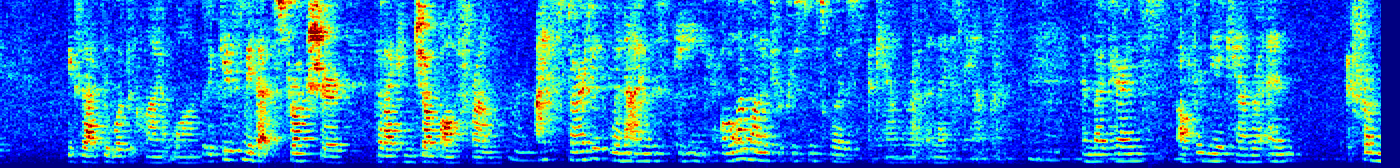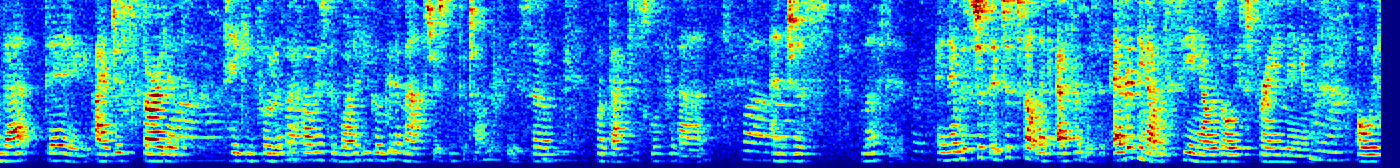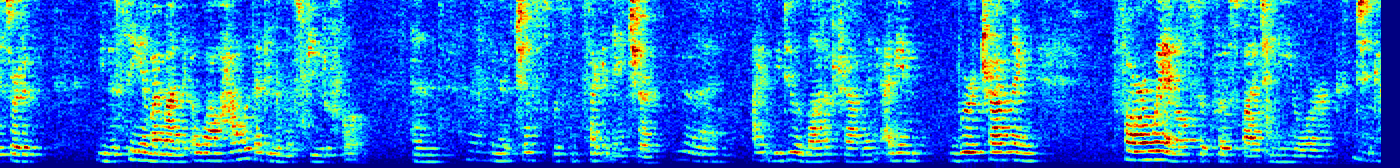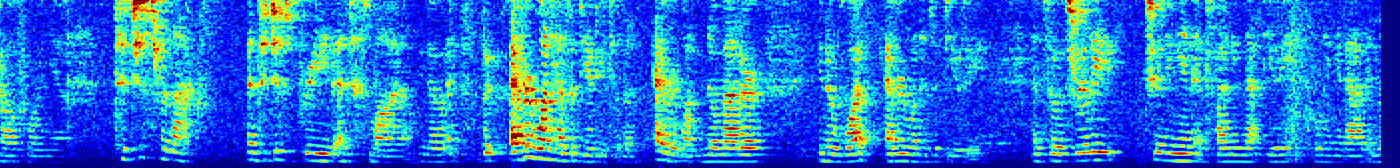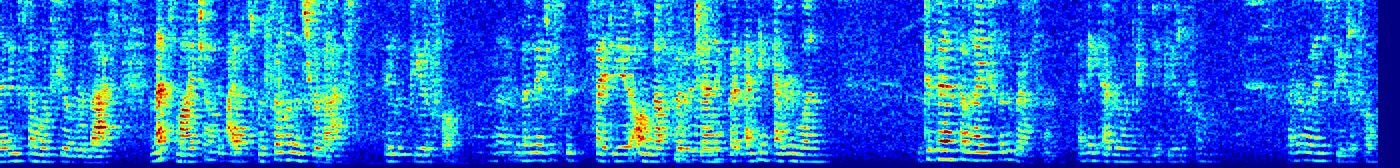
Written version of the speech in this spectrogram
exactly what the client wants? It gives me that structure that I can jump off from. Mhm. I started when I was eight. All I wanted for Christmas was a camera, a nice camera. Mhm. And my parents offered me a camera, and from that day, I just started Wow. taking photos. My father said, "Why don't you go get a master's in photography?" So Mhm. went back to school for that, Wow. and just loved it. And it was just it just felt like effortless. Everything I was seeing, I was always framing and Mhm. always sort of, you know, seeing in my mind like, "Oh wow, how would that be the most beautiful?" And you know, it just was second nature. Good. I, we do a lot of traveling. I mean, we're traveling far away and also close by to New York, to Mhm. California, to just relax and to just breathe and to smile. You know, it's the, everyone has a beauty to them. Everyone, no matter, you know what, everyone has a beauty, and so it's really tuning in and finding that beauty and pulling it out and letting someone feel relaxed. And that's my job. Mm-hmm. That's when someone is relaxed, they look beautiful. And then they just get this idea, oh, I'm not mm-hmm. photogenic, but I think everyone, it depends on how you photograph them. I think everyone can be beautiful. Everyone is beautiful.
